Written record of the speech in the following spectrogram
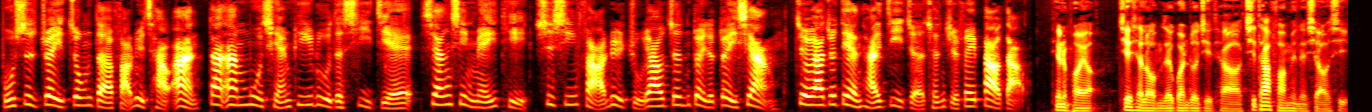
不是最终的法律草案，但按目前披露的细节，相信媒体是新法律主要针对的对象。就亚洲电台记者陈子飞报道。听众朋友，接下来我们再关注几条其他方面的消息。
